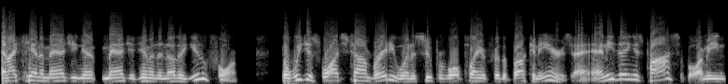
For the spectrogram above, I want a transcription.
and I can't imagine imagine him in another uniform. But we just watched Tom Brady win a Super Bowl playing for the Buccaneers. Anything is possible. I mean,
